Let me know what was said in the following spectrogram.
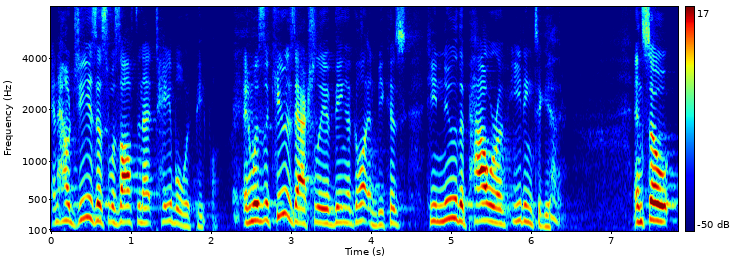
and how Jesus was often at table with people and was accused actually of being a glutton because he knew the power of eating together. And so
